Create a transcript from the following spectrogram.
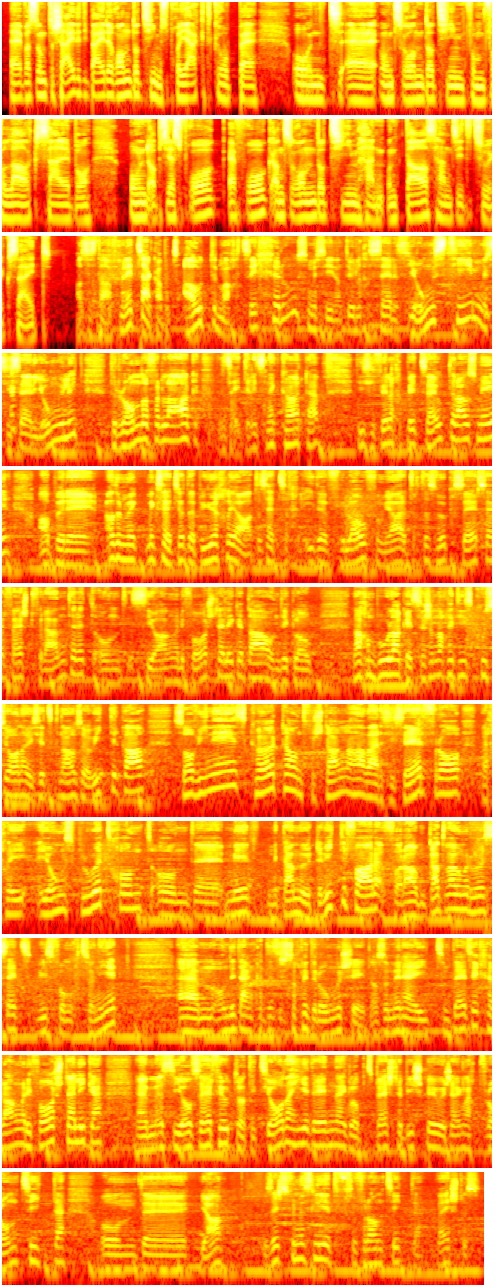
äh, was unterscheidet die beiden Rondo-Teams, Projektgruppe und, äh, und das Rondo-Team vom Verlag selber? Und ob sie eine Frage, eine Frage ans Rondo-Team haben. Und das haben sie dazu gesagt. Also das darf man nicht sagen, aber das Alter macht sicher aus. Wir sind natürlich ein sehr junges Team, wir sind sehr junge Leute. Der Rondo Verlag, das habt ihr jetzt nicht gehört, die sind vielleicht ein bisschen älter als wir, aber äh, oder man, man sieht es ja den Büchlein an, das hat sich in den Verlauf des Jahres hat sich das wirklich sehr, sehr fest verändert und es sind auch andere Vorstellungen da und ich glaube, nach dem Bulag gibt es schon noch ein Diskussionen, wie es jetzt genau so weitergehen So wie ich es gehört habe und verstanden habe, wären sie sehr froh, wenn ein bisschen junges Blut kommt und äh, wir mit dem würden weiterfahren, vor allem gerade, weil wir wissen jetzt, wie es funktioniert. Ähm, und ich denke, das ist so ein bisschen der Unterschied. Also wir haben zum Teil sicher andere Vorstellungen. Ähm, es sind auch sehr viele Traditionen hier drin. Ich glaube, das beste Beispiel ist eigentlich die Frontseite. Und äh, ja, was ist das für ein Lied auf der Frontseite? Weißt du das?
